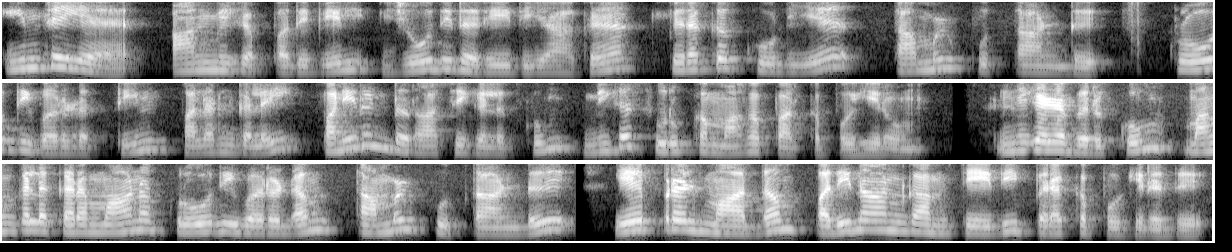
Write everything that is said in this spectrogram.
இன்றைய ஆன்மீக பதிவில் ஜோதிட ரீதியாக பிறக்கக்கூடிய தமிழ் புத்தாண்டு குரோதி வருடத்தின் பலன்களை பனிரெண்டு ராசிகளுக்கும் மிக சுருக்கமாக பார்க்க போகிறோம். நிகழவிருக்கும் மங்களகரமான குரோதி வருடம் தமிழ் புத்தாண்டு ஏப்ரல் மாதம் பதினான்காம் தேதி பிறக்கப் போகிறது.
